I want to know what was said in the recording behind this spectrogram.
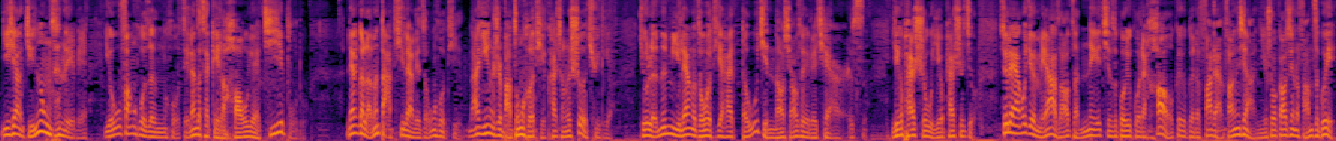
你像金融城那边，优方和仁和这两个才隔了好远几步路，两个那么大体量的综合体，那硬是把综合体开成了社区店，就那么密两个综合体还都进到销售额的前二十，一个排十五，一个排十九。所以呢，我觉得没啥子好争的，其实各有各的好，各有各的发展方向。你说高新的房子贵，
